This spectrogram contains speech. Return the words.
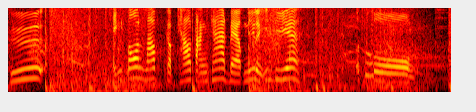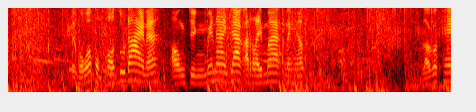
คือเอ็งต้อนรับกับชาวต่างชาติแบบนี้เลยอินเดียโอ้โถแต่ผมว่าผมพอสู้ได้นะ เอาจริงไม่น่ายากอะไรมากนะครับ เราก็แค่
